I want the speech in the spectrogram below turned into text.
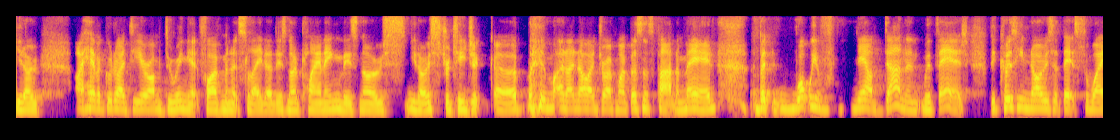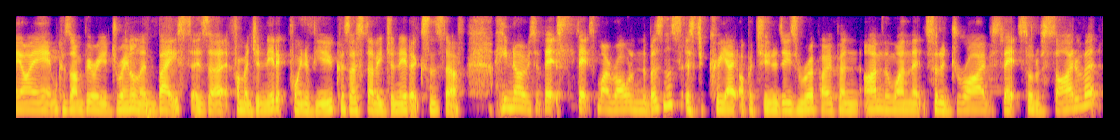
you know, I have a good idea. I'm doing it five minutes later. There's no planning. There's no, you know, strategic. Uh, and I know I drive my business partner mad. But what we've now done and with that, because he knows that that's the way I am, because I'm very adrenaline based as a from a genetic point of view, because I study genetics and stuff. He knows that that's that's my role in the business is to create opportunities, rip open. I'm the one that sort of drives that sort of side of it,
